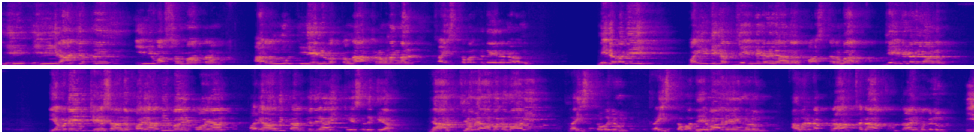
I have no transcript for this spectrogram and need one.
ഈ ഈ രാജ്യത്ത് ഈ വർഷം മാത്രം അറുന്നൂറ്റി എഴുപത്തി ഒന്ന് ആക്രമണങ്ങൾ ക്രൈസ്തവർക്ക് നേരെ നടന്നു. നിരവധി വൈദികർ ജയിലുകളിലാണ് പാസ്റ്റർമാർ ജയിലുകളിലാണ്. എവിടെയും കേസാണ്. പരാതിയുമായി പോയാൽ പരാതിക്കാർക്കെതിരായി കേസെടുക്കുക. രാജ്യവ്യാപകമായി ക്രൈസ്തവരും ക്രൈസ്തവ ദേവാലയങ്ങളും അവരുടെ പ്രാർത്ഥനാ കൂട്ടായ്മകളും ഈ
